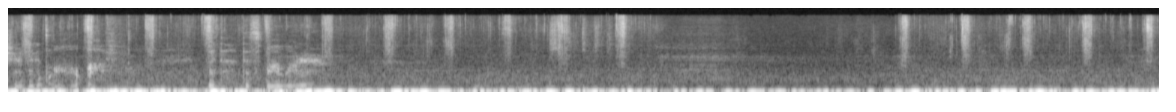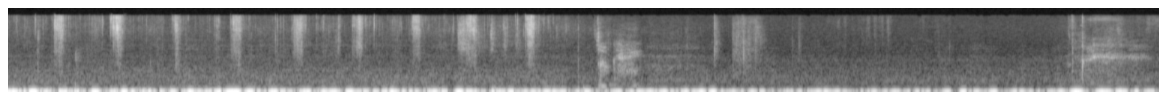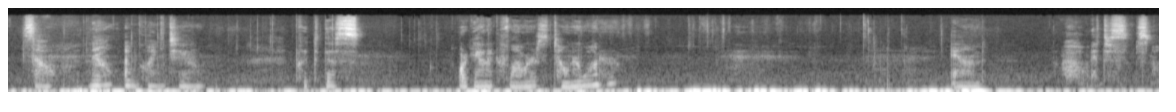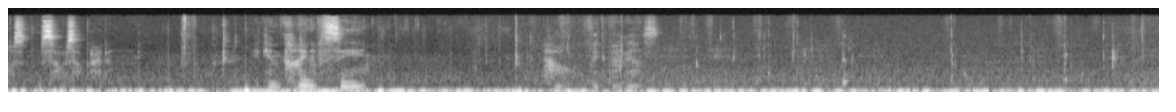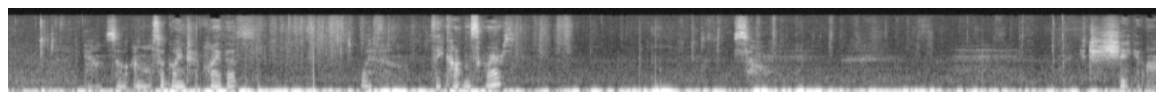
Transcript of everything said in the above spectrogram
Sure that it's all off with the spa water. Okay. So now I'm going to put this organic flowers toner water and oh, it just smells so so good. You can kind of see how thick that is. And so I'm also going to apply this with the cotton squares. So you just shake it on.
